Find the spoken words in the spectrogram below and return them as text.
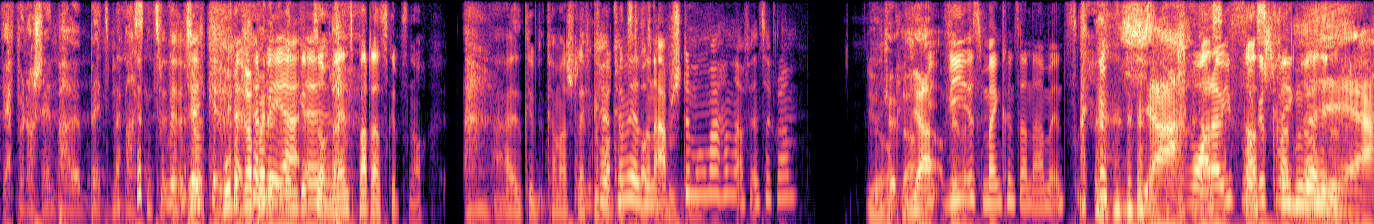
Werf mir noch schnell ein paar Bands mit Masken zu. Wo wir grad bei den- ja, Dann gibt's äh, noch Lance Butters gibt's noch. Ah, gibt- kann man schlecht Können, können wir so eine Abstimmung machen auf Instagram? Ja, klar. Ja, wie, wie ist mein Künstlername ins Fall. ja. Boah, da bin ich so das gespannt. kriegen wir hin. Yeah.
